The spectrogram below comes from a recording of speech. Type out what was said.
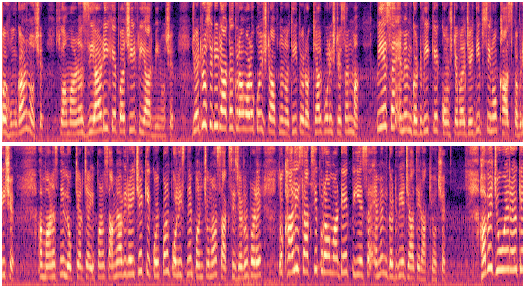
કોઈ હોમગાર્ડનો છે? સુઆ માણસ જીઆરડી કે પછી ટીઆરબીનો છે? જો એટ્રોસિટી દાખલ કરવાવાળો કોઈ સ્ટાફનો નથી, તો રખિયાલ પોલીસ સ્ટેશનમાં પીએસઆઈ એમ એમ ગઢવી કે કોન્સ્ટેબલ જયદીપસિંહનો ખાસ ખબરી છે. આ માણસની લોકચર્ચા એ પણ સામે આવી રહી છે કે કોઈ પણ પોલીસને પંચોમાં સાક્ષી જરૂર પડે તો ખાલી સાક્ષી પુરાવા માટે પીએસઆઈ એમ એમ ગઢવીએ જાતે રાખ્યો છે. હવે જોવું એ રહ્યું કે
